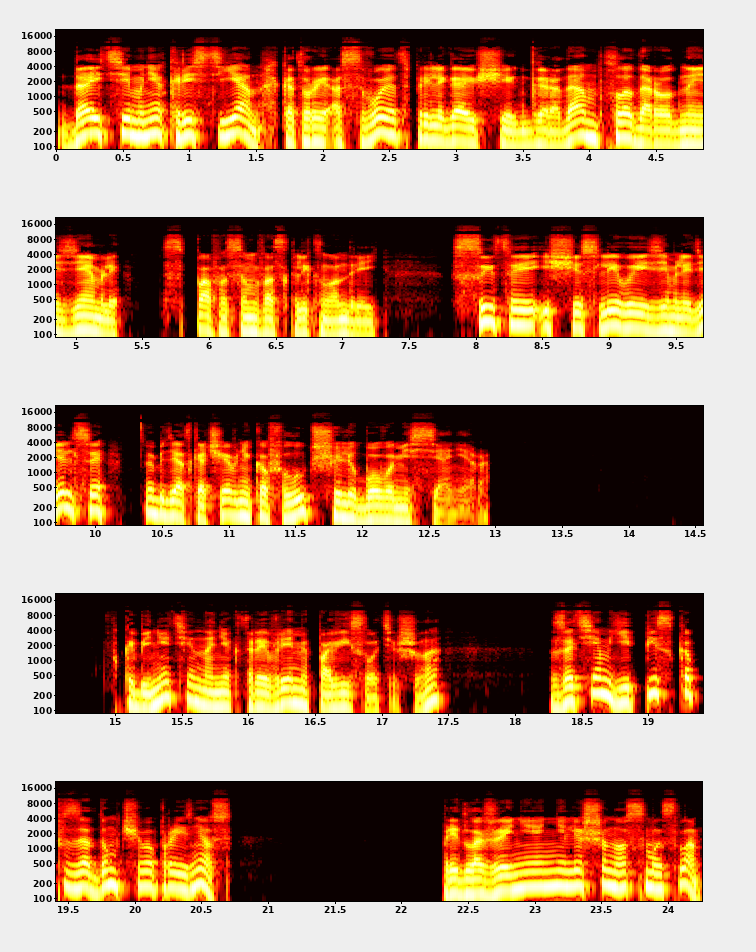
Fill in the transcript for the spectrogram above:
«Дайте мне крестьян, которые освоят прилегающие к городам плодородные земли», — с пафосом воскликнул Андрей. «Сытые и счастливые земледельцы убедят кочевников лучше любого миссионера». В кабинете на некоторое время повисла тишина — Затем епископ задумчиво произнес. «Предложение не лишено смысла.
